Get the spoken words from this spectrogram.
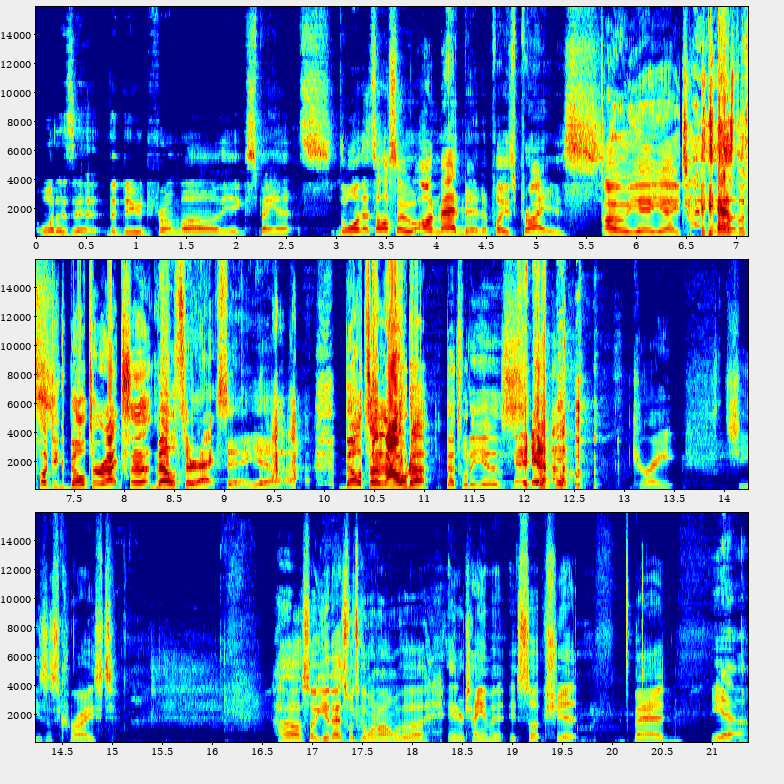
what is it? The dude from uh, The Expanse, the one that's also on Mad Men and plays Pryce. Oh yeah, yeah. He, he has the What's- fucking belter accent. Belter accent, yeah, Belter louder. That's what he is. yeah. Great. Jesus Christ. Oh, so yeah, that's what's going on with uh entertainment. It sucks shit. It's bad. Yeah.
